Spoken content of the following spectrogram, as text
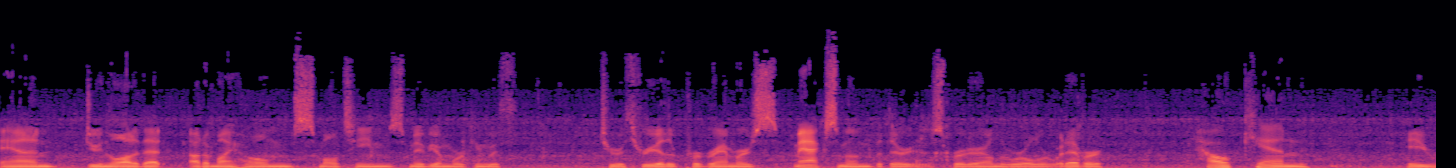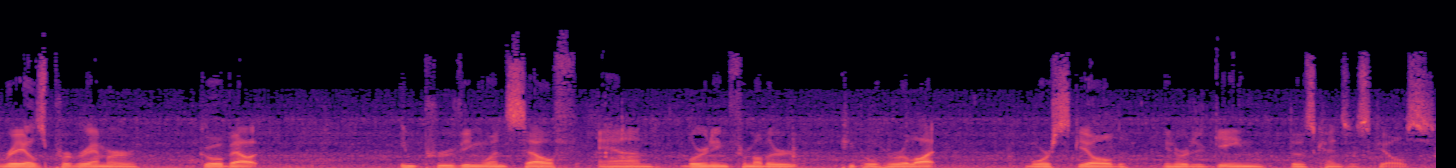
and doing a lot of that out of my home, small teams. Maybe I'm working with two or three other programmers maximum, but they're spread around the world or whatever. How can a Rails programmer go about improving oneself and learning from other people who are a lot more skilled in order to gain those kinds of skills?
